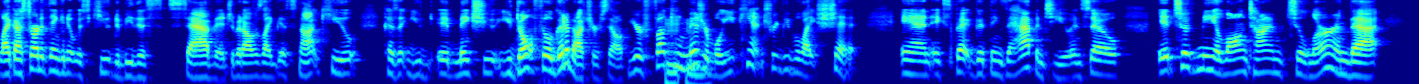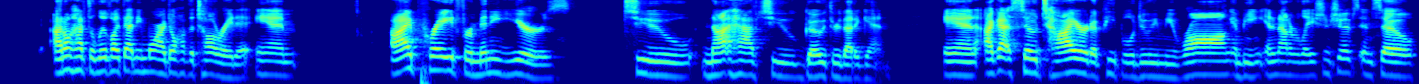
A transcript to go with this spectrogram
Like I started thinking it was cute to be this savage, but I was like, it's not cute because it, you it makes you you don't feel good about yourself. You're fucking Mm-mm. miserable. You can't treat people like shit and expect good things to happen to you. And so it took me a long time to learn that I don't have to live like that anymore. I don't have to tolerate it. And I prayed for many years to not have to go through that again. And I got so tired of people doing me wrong and being in and out of relationships. And so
